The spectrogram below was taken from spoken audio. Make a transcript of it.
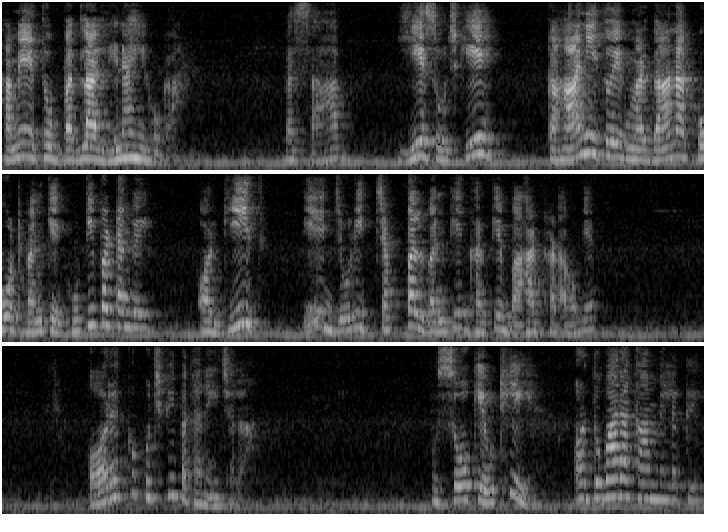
हमें तो बदला लेना ही होगा। बस साहब, ये सोच के कहानी तो एक मर्दाना कोट बन के खूंटी पर टंग गई और गीत एक जोड़ी चप्पल बन के घर के बाहर खड़ा हो गया। औरत को कुछ भी पता नहीं चला। वो सो के उठी और दोबारा काम में लग गई।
